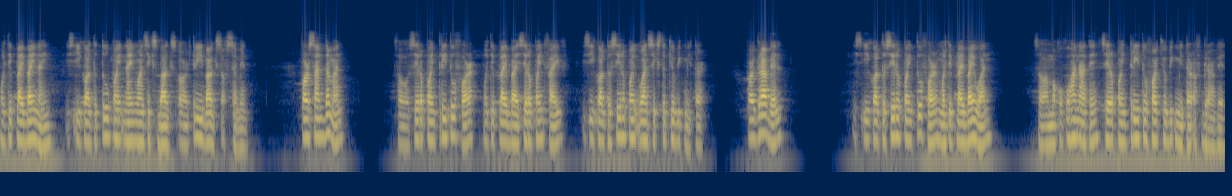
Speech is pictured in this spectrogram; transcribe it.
multiply by 9 is equal to 2.916 bags or 3 bags of cement. For sand naman, so 0.324 multiply by 0.5 is equal to 0.162 cubic meter. For gravel, is equal to 0.24 multiply by 1. So, ang makukuha natin, 0.324 cubic meter of gravel.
